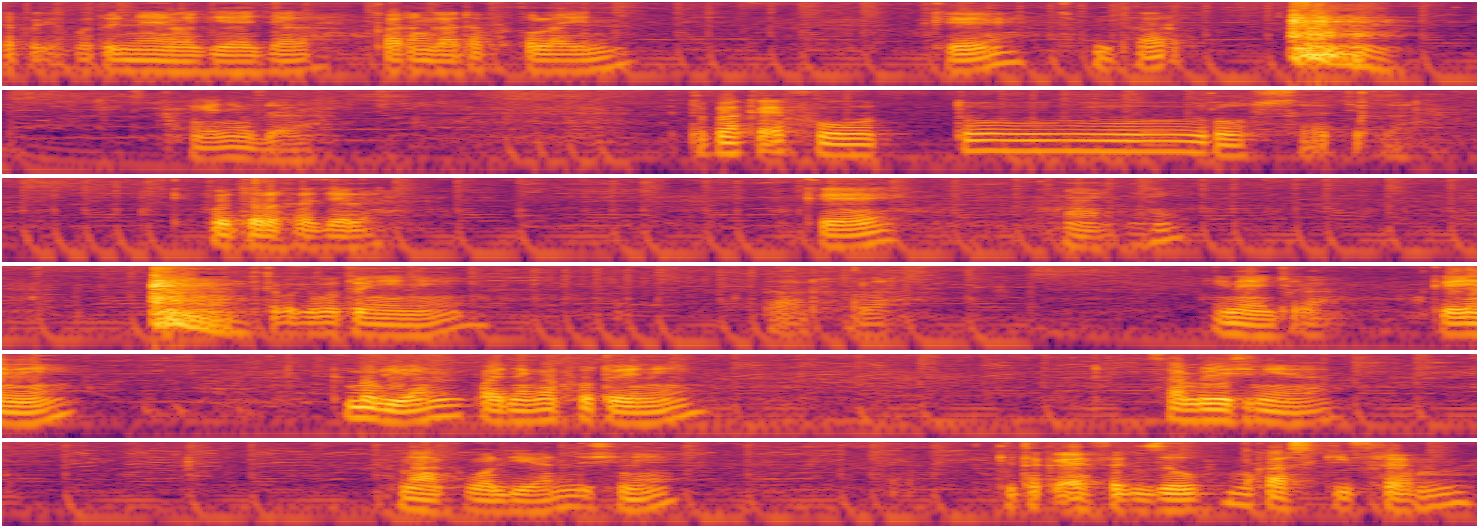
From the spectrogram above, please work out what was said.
kita pakai fotonya lagi aja lah. Karena nggak ada foto lain. Oke sebentar. Kayaknya udah. Kita pakai foto rose aja lah. Foto rose aja lah. Oke nah ini. Kita pakai fotonya ini. Ntar salah. Ini aja lah. Oke ini. Kemudian panjangkan foto ini. Sampai di sini ya. Nah kemudian di sini kita ke efek zoom kasih keyframe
